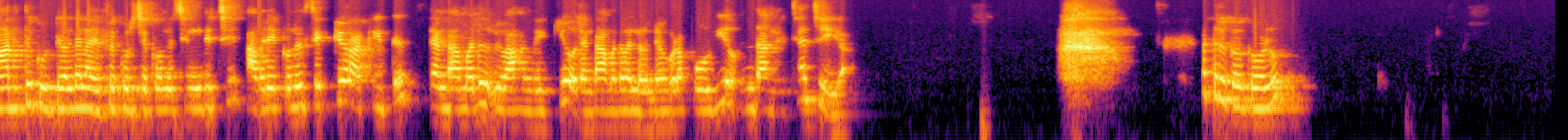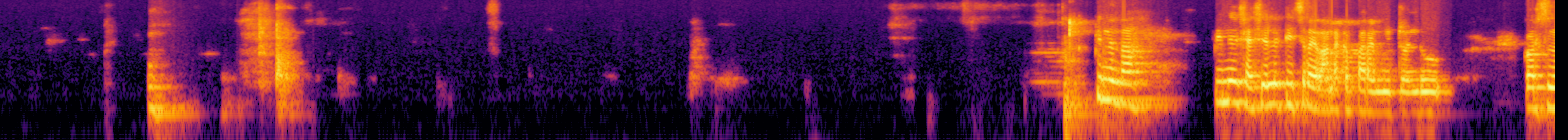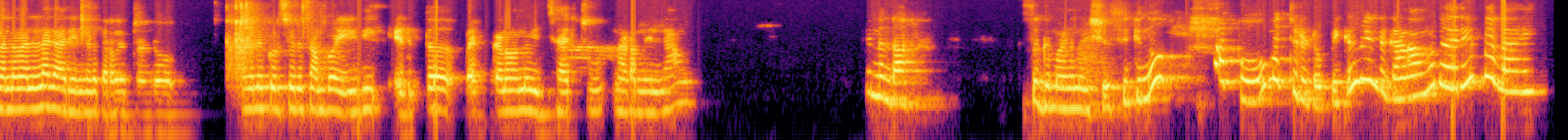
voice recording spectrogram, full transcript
ആദ്യത്തെ കുട്ടികളുടെ ലൈഫെ കുറിച്ചൊക്കെ ഒന്ന് ചിന്തിച്ച് അവരെയൊക്കെ ഒന്ന് സെക്യൂർ ആക്കിയിട്ട് രണ്ടാമത് വിവാഹം കഴിക്കുകയോ രണ്ടാമത് വല്ലവന്റെ കൂടെ പോവുകയോ എന്താന്ന് വെച്ചാൽ ചെയ്യുക. അത്രയൊക്കെ ഉള്ളൂ. പിന്നെന്താ? പിന്നെ ശശികല ടീച്ചർ ഏതാണ്ടൊക്കെ പറഞ്ഞിട്ടുണ്ട്. കുറച്ച് നല്ല നല്ല കാര്യങ്ങൾ പറഞ്ഞിട്ടുണ്ട്. അതിനെ കുറിച്ചൊരു സംഭവം എഴുതി എടുത്ത് വെക്കണമെന്ന് വിചാരിച്ചു. നടന്നില്ല. പിന്നെന്താ? സുഖമാണെന്ന് വിശ്വസിക്കുന്നു. അപ്പോ മറ്റൊരു ടോപ്പിക്കിൽ വീണ്ടും കാണാവുന്നതുവരെ. ബൈ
